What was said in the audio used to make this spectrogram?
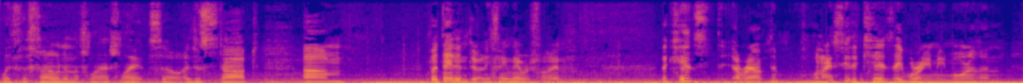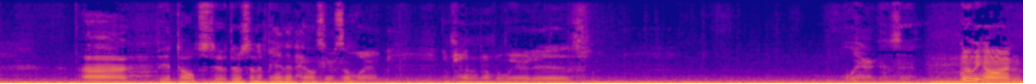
with the phone and the flashlight. So I just stopped. Um, but they didn't do anything. They were fine. The kids around, the, when I see the kids, they worry me more than uh, the adults do. There's an abandoned house here somewhere. I'm trying to remember where it is. Where is it? Moving on.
